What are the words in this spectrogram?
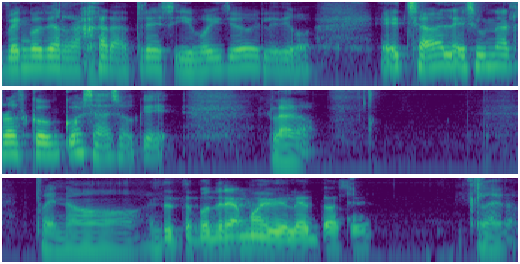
Vengo de rajar a tres y voy yo y le digo, eh, chavales, ¿un arroz con cosas o qué? Claro. Pues no... Te, te pondría muy violento así. Claro.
